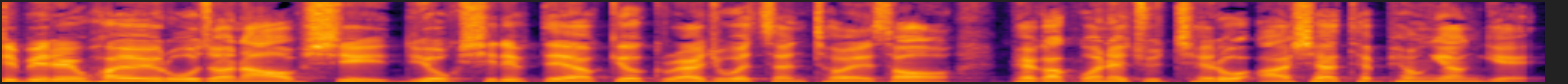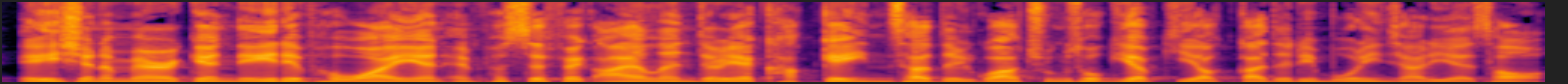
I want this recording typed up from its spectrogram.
11일 화요일 오전 9시 뉴욕 시립대학교 Graduate Center에서 백악관의 주최로 아시아 태평양계 Asian American, Native Hawaiian and Pacific Islander의 각계 인사들과 중소기업 기업가들이 모인 자리에서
